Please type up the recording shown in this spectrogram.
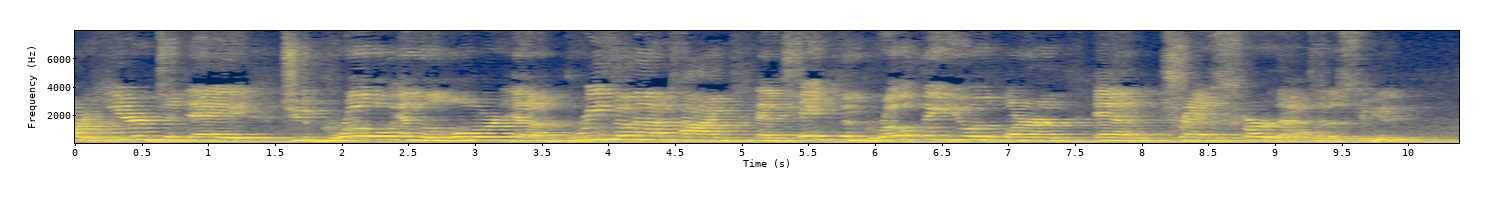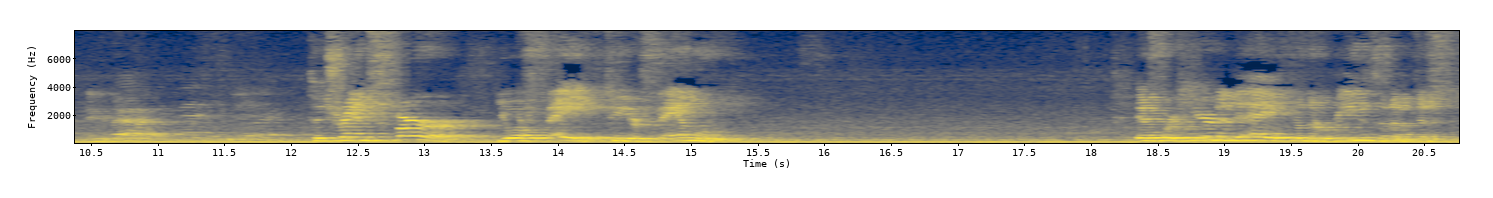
are here today to grow in the Lord in a brief amount of time and take the growth that you have learned and transfer that to this community. Amen. To transfer your faith to your family. If we're here today for the reason of just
